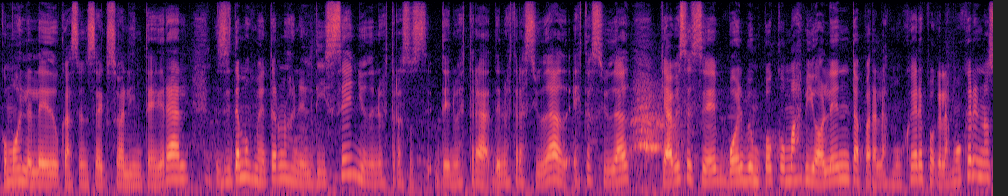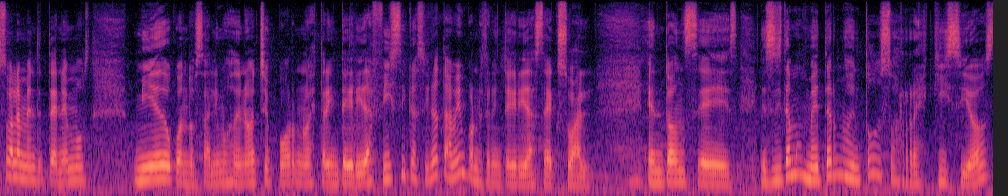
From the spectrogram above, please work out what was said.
como es la ley de educación sexual integral. Necesitamos meternos en el diseño de nuestra, de nuestra, de nuestra ciudad, esta ciudad que a veces se vuelve un poco más violenta para las mujeres, porque las mujeres no solamente tenemos miedo cuando salimos de noche por nuestra integridad física, sino también por nuestra integridad sexual. Entonces, necesitamos meternos en todos esos resquicios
